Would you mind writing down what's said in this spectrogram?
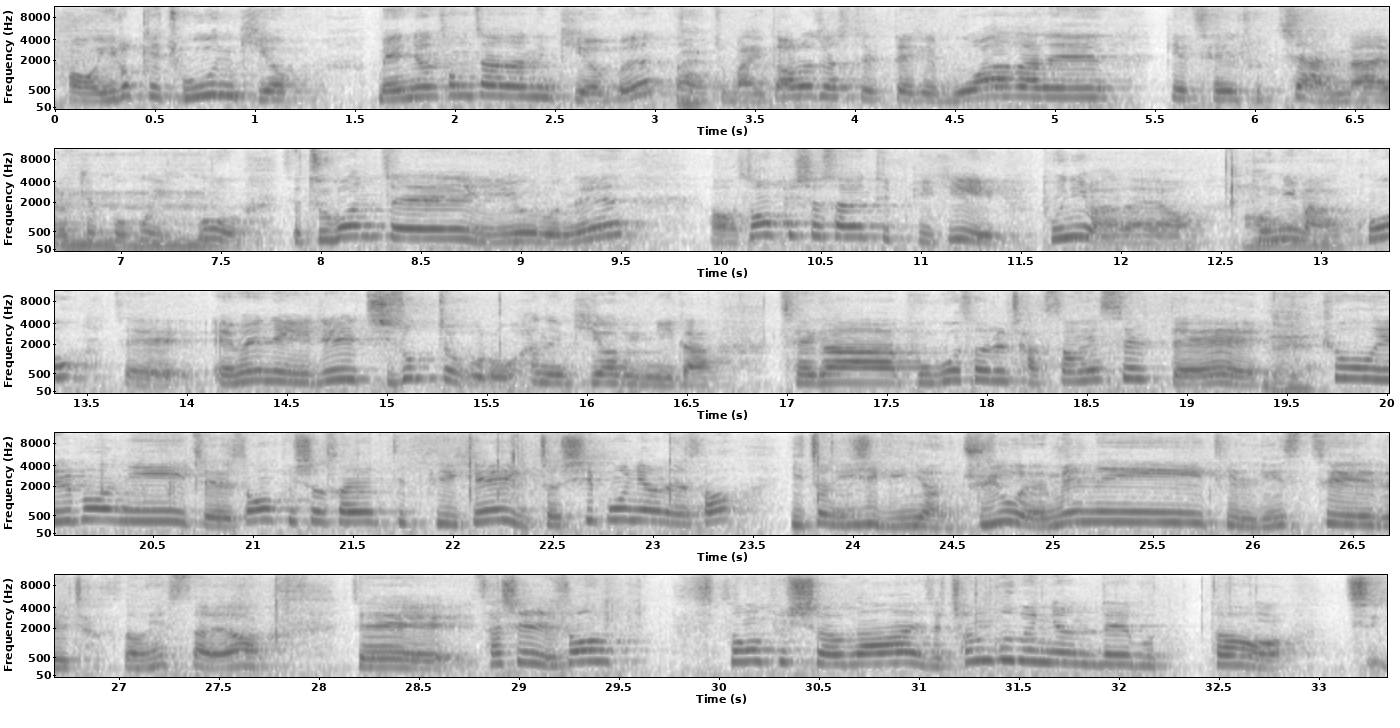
어, 이렇게 좋은 기업 매년 성장하는 기업은 어, 네. 좀 많이 떨어졌을 때 모아가는 게 제일 좋지 않나 이렇게 음. 보고 있고 두 번째 이유로는 어, 서머피셔 사이언티픽이 돈이 많아요. 돈이 아. 많고 이제 M&A를 지속적으로 하는 기업입니다. 제가 보고서를 작성했을 때 네. 표 1번이 이제 서머피셔 사이언티픽의 2015년에서 2022년 주요 M&A 딜 리스트를 작성했어요. 이제 사실 서 서머피셔가 이제 1900년대부터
